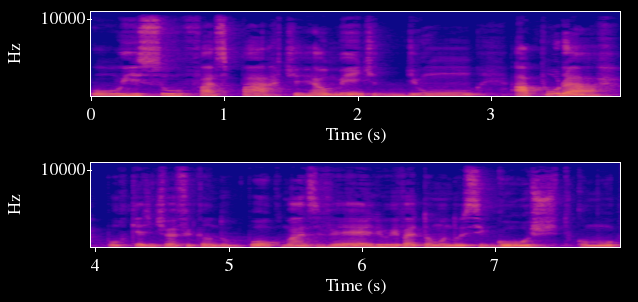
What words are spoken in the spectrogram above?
ou isso faz parte realmente de um apurar, porque a gente vai ficando um pouco mais velho e vai tomando esse gosto, como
